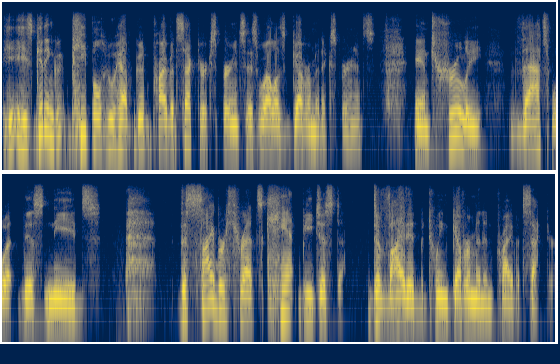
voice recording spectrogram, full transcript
he, he's getting people who have good private sector experience as well as government experience. And truly that's what this needs. The cyber threats can't be just divided between government and private sector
